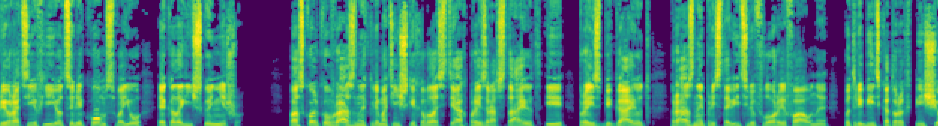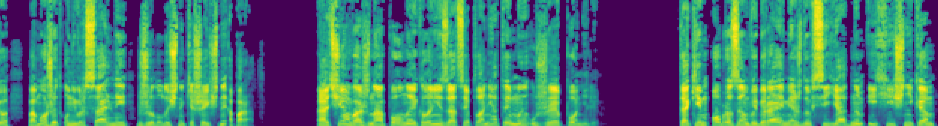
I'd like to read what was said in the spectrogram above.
превратив ее целиком в свою экологическую нишу, поскольку в разных климатических областях произрастают и произбегают разные представители флоры и фауны, потребить которых в пищу поможет универсальный желудочно-кишечный аппарат. А чем важна полная колонизация планеты, мы уже поняли. Таким образом, выбирая между всеядным и хищником,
